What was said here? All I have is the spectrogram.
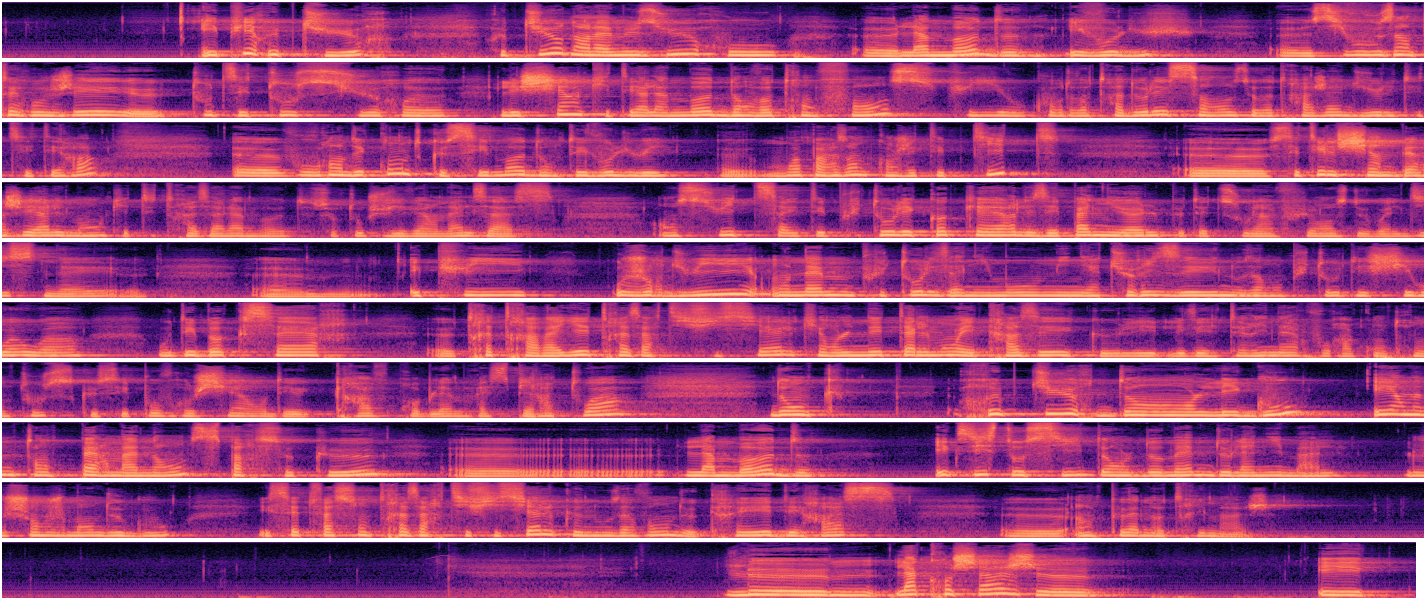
Et puis rupture, rupture dans la mesure où euh, la mode évolue. Euh, si vous vous interrogez toutes et tous sur les chiens qui étaient à la mode dans votre enfance, puis au cours de votre adolescence, de votre âge adulte, etc., vous vous rendez compte que ces modes ont évolué. moi, par exemple, quand j'étais petite, c'était le chien de berger allemand qui était très à la mode, surtout que je vivais en Alsace. Ensuite, ça a été plutôt les coquers, les épagnols, peut-être sous l'influence de Walt Disney. Euh, euh, et puis, aujourd'hui, on aime plutôt les animaux miniaturisés. Nous avons plutôt des chihuahuas ou des boxers euh, très travaillés, très artificiels, qui ont le nez tellement écrasé que les, les, vétérinaires vous raconteront tous que ces pauvres chiens ont des graves problèmes respiratoires. Donc, rupture dans les goûts et en même temps permanence parce que la mode existe aussi dans le domaine de l'animal, le changement de goût et cette façon très artificielle que nous avons de créer des races euh, un peu à notre image. L'accrochage euh, n'est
